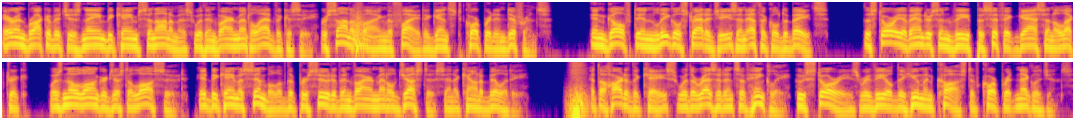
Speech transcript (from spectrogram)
Erin Brockovich's name became synonymous with environmental advocacy, personifying the fight against corporate indifference. Engulfed in legal strategies and ethical debates, the story of Anderson v. Pacific Gas and Electric was no longer just a lawsuit. It became a symbol of the pursuit of environmental justice and accountability. At the heart of the case were the residents of Hinkley, whose stories revealed the human cost of corporate negligence.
